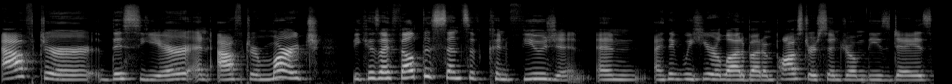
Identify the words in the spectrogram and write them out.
after this year and after March because I felt this sense of confusion. And I think we hear a lot about imposter syndrome these days.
